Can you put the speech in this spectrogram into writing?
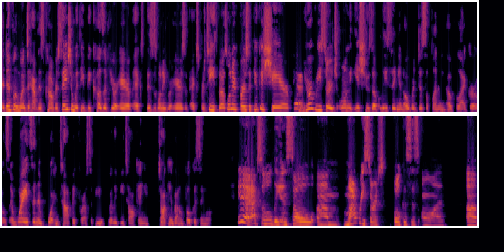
I definitely wanted to have this conversation with you because of your area of, ex, this is one of your areas of expertise. But I was wondering first if you could share yeah. your research on the issues of policing and over disciplining of Black girls and why it's an important topic for us to be really be talking, talking about and focusing on. Yeah, absolutely. And so um, my research focuses on uh,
